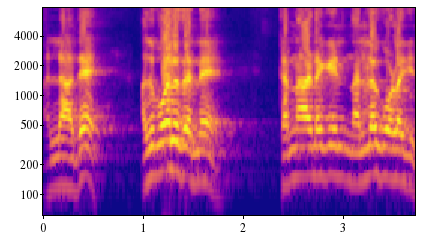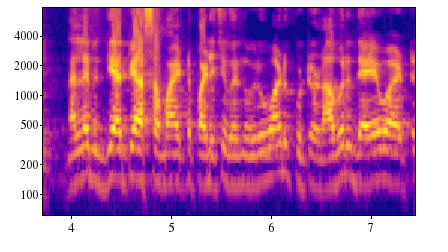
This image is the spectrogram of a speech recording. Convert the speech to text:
അല്ലാതെ അതുപോലെ തന്നെ കർണാടകയിൽ നല്ല കോളേജിൽ നല്ല വിദ്യാഭ്യാസമായിട്ട് പഠിച്ചു വരുന്ന ഒരുപാട് കുട്ടികളുണ്ട്. അവർ ദയവായിട്ട്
